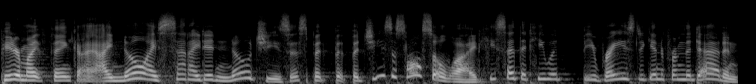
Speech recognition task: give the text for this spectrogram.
Peter might think, I, I, know I said I didn't know Jesus, but, but, but Jesus also lied. He said that he would be raised again from the dead, and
